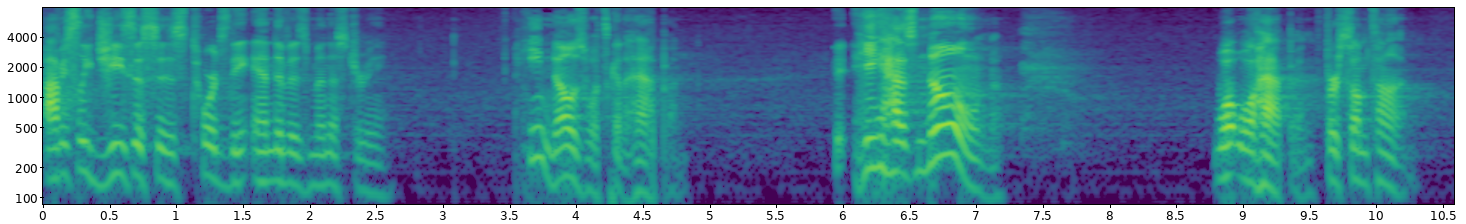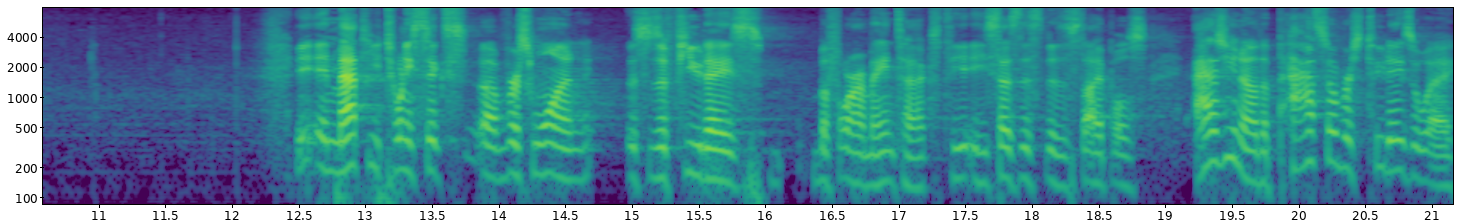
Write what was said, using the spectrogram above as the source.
Obviously, Jesus is towards the end of his ministry. He knows what's going to happen. He has known what will happen for some time. In Matthew 26, uh, verse 1, this is a few days before our main text, he, he says this to the disciples As you know, the Passover is two days away,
